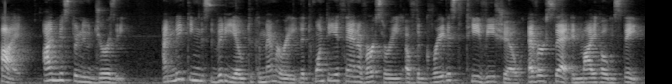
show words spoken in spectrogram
Hi, I'm Mr. New Jersey. I'm making this video to commemorate the 20th anniversary of the greatest TV show ever set in my home state,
